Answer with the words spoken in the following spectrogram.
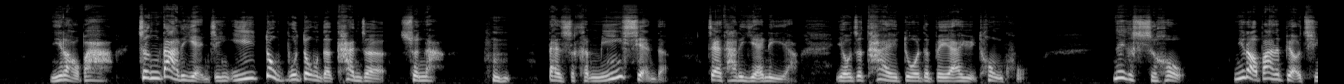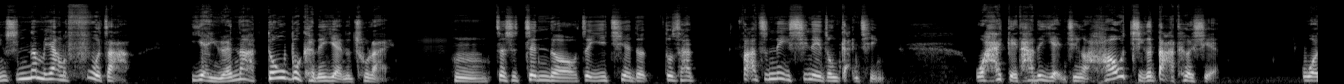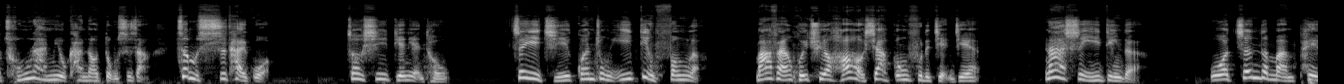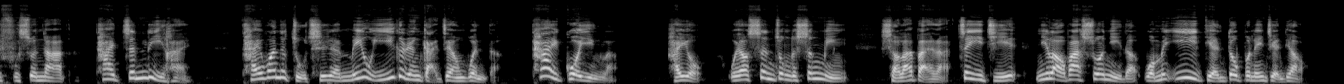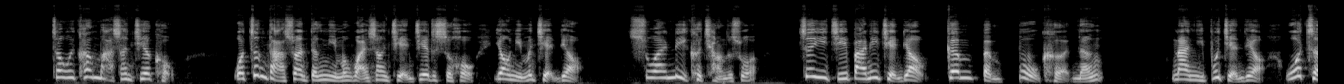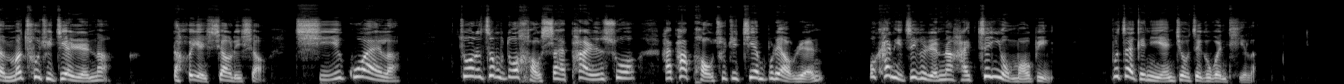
你老爸睁大的眼睛一动不动地看着孙娜，哼，但是很明显的，在他的眼里呀，有着太多的悲哀与痛苦。那个时候，你老爸的表情是那么样的复杂，演员呐都不可能演得出来。嗯，这是真的哦，这一切的都是他发自内心的一种感情。我还给他的眼睛啊好几个大特写，我从来没有看到董事长这么失态过。赵熙点点头，这一集观众一定疯了，麻烦回去要好好下功夫的剪接，那是一定的。我真的蛮佩服孙娜的，她还真厉害。台湾的主持人没有一个人敢这样问的，太过瘾了。还有。我要慎重的声明，小老板了，这一集你老爸说你的，我们一点都不能剪掉。赵维康马上接口，我正打算等你们晚上剪接的时候要你们剪掉。舒安立刻抢着说，这一集把你剪掉根本不可能。那你不剪掉，我怎么出去见人呢？导演笑了笑，奇怪了，做了这么多好事还怕人说，还怕跑出去见不了人。我看你这个人呢，还真有毛病。不再跟你研究这个问题了。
